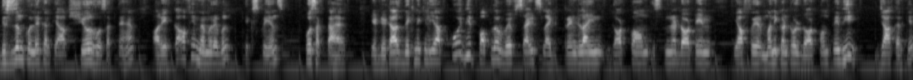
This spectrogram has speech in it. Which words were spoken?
डिसीज़न को लेकर के आप श्योर हो सकते हैं और ये काफ़ी मेमोरेबल एक्सपीरियंस हो सकता है। ये डेटाज देखने के लिए आप कोई भी popular websites like Trendlyne dot com spinner dot in या फिर मनी कंट्रोल डॉट कॉम पर भी जा करके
